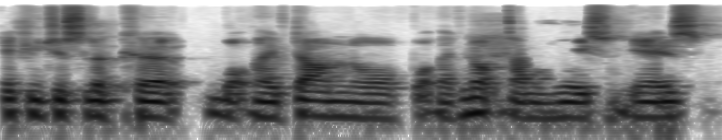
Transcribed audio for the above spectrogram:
if you just look at what they've done or what they've not done in recent years,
